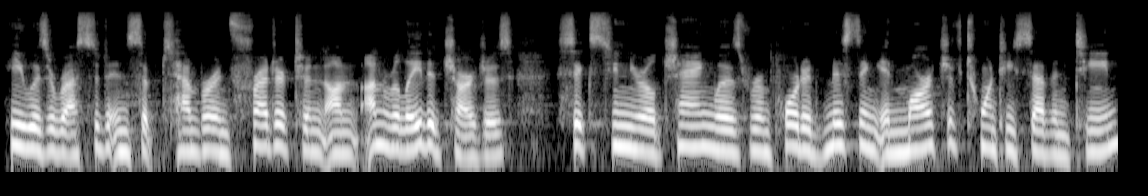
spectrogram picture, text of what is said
He was arrested in September in Fredericton on unrelated charges. 16 year old Chang was reported missing in March of 2017.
